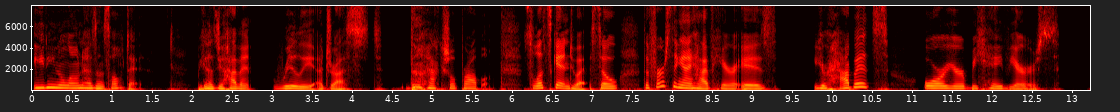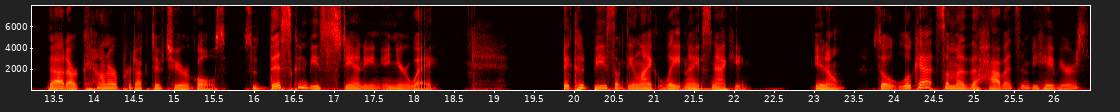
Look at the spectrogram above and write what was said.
eating alone hasn't solved it because you haven't really addressed the actual problem. So let's get into it. So, the first thing I have here is your habits or your behaviors that are counterproductive to your goals. So this can be standing in your way. It could be something like late night snacking, you know? So look at some of the habits and behaviors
